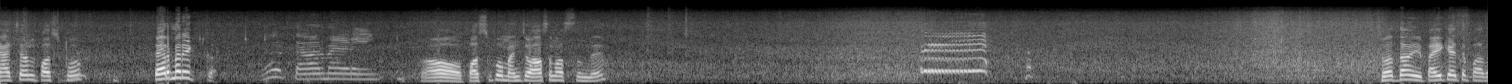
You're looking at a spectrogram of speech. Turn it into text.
న్యాచురల్ పసుపు. టర్మరిక్ ఓ పసుపు మంచి వాసన వస్తుంది. చూద్దాం ఈ పైకి అయితే పద?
